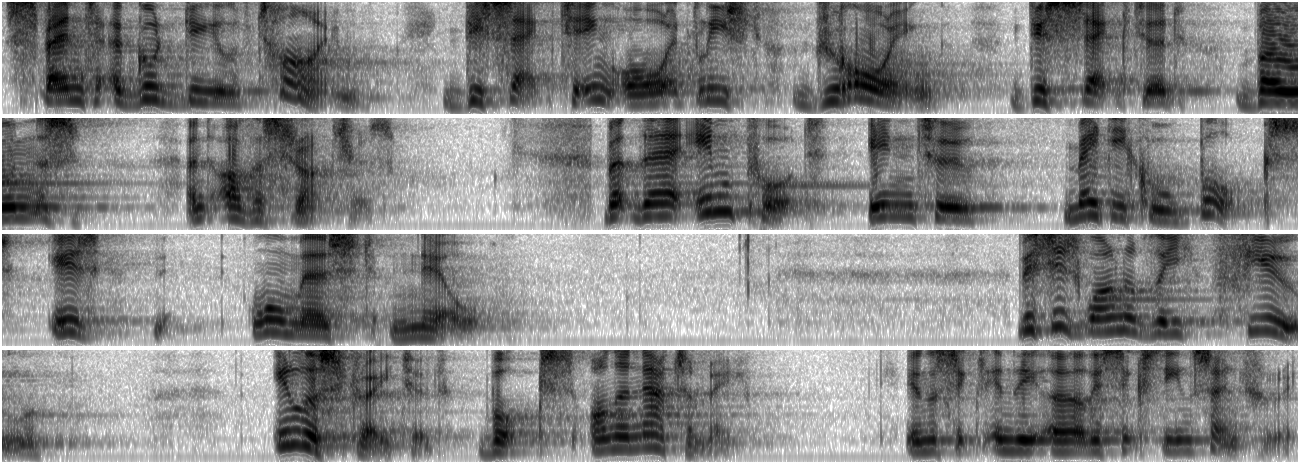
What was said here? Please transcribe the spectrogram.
spent a good deal of time dissecting or at least drawing dissected bones and other structures. But their input into medical books is almost nil. This is one of the few illustrated books on anatomy in the, in the early 16th century.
